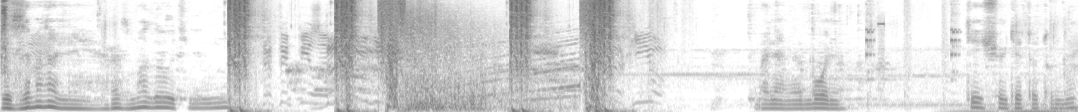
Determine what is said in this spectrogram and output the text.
Вы заманули, размазывайте. Блин, это больно. Ты еще где-то тут, да?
